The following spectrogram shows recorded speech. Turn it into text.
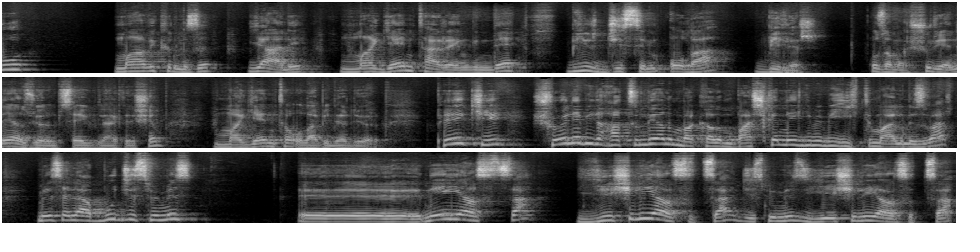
bu mavi kırmızı yani magenta renginde bir cisim olabilir. O zaman şuraya ne yazıyorum sevgili arkadaşım? Magenta olabilir diyorum. Peki şöyle bir de hatırlayalım bakalım başka ne gibi bir ihtimalimiz var? Mesela bu cismimiz e, neyi yansıtsa? Yeşili yansıtsa, cismimiz yeşili yansıtsa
